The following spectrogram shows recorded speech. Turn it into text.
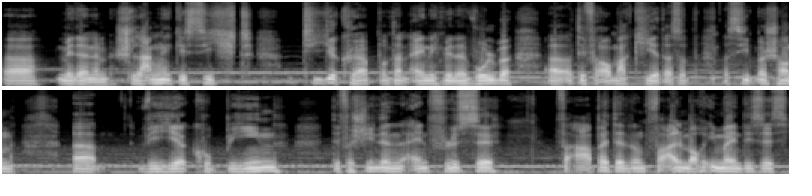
äh, mit einem Schlangegesicht Tigerkörper und dann eigentlich mit einem Vulva äh, die Frau markiert. Also da sieht man schon, äh, wie hier Kubin die verschiedenen Einflüsse verarbeitet und vor allem auch immer in dieses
